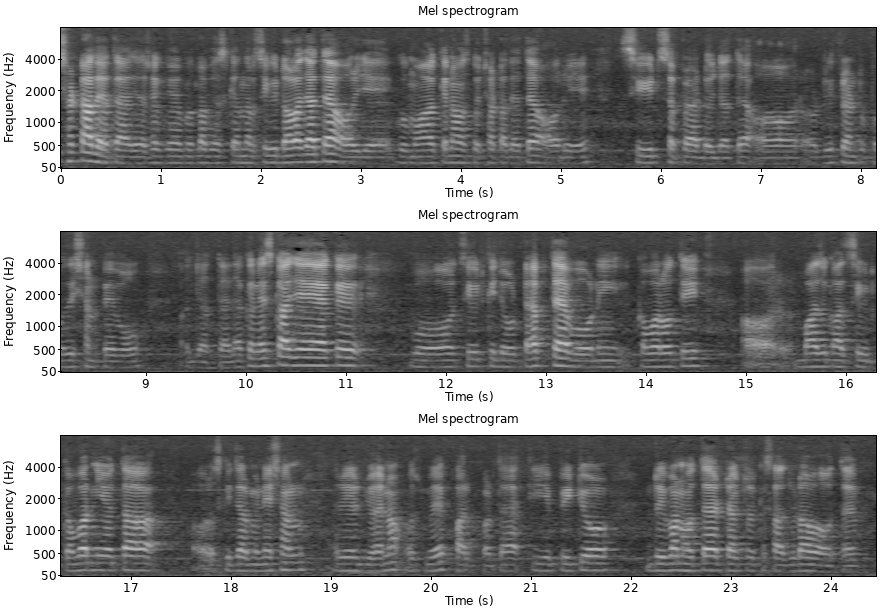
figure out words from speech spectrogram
छट्टा देता है, जैसे कि मतलब इसके अंदर सीड डाला जाता है और ये घुमा के ना उसको छट्टा देता है और ये सीड स्प्रेड हो जाता है और डिफरेंट पोजीशन पे वो जाता है। लेकिन इसका ये है कि वो सीट की जो डेप्थ है वो नहीं कवर होती और बाजू का सीड कवर नहीं होता और उसकी जर्मिनेशन रेट जो है ना उसमें फ़र्क पड़ता है। ये पीटीओ ड्रिवन होता है ट्रैक्टर के साथ जुड़ा हुआ होता है।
